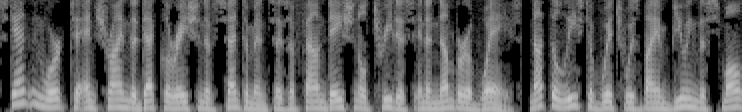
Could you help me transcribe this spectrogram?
Stanton worked to enshrine the Declaration of Sentiments as a foundational treatise in a number of ways, not the least of which was by imbuing the small,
